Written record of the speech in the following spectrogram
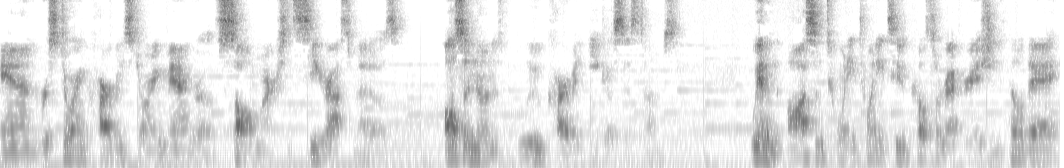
and restoring carbon storing mangroves, salt marsh, and seagrass meadows, also known as blue carbon ecosystems. We had an awesome 2022 Coastal Recreation Hill Day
